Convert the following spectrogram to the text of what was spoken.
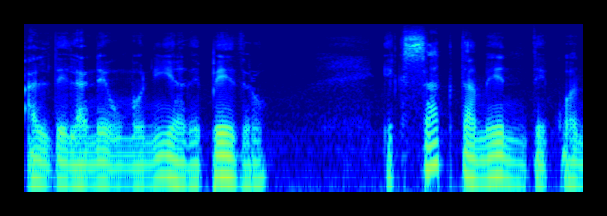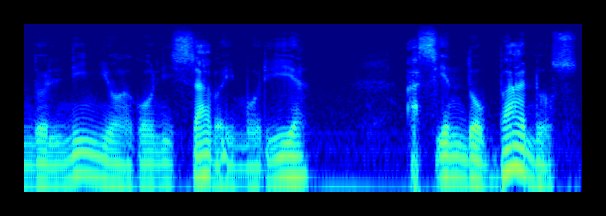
al de la neumonía de Pedro, exactamente cuando el niño agonizaba y moría, haciendo vanos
